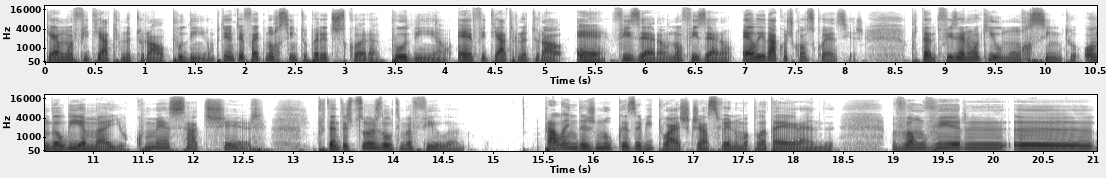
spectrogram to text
Que é um anfiteatro natural, podiam. Podiam ter feito no recinto Paredes de Cora, podiam. É anfiteatro natural, é. Fizeram, não fizeram. É lidar com as consequências. Portanto, fizeram aquilo num recinto onde ali a meio começa a descer. Portanto, as pessoas da última fila, para além das nucas habituais que já se vê numa plateia grande, vão ver uh,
